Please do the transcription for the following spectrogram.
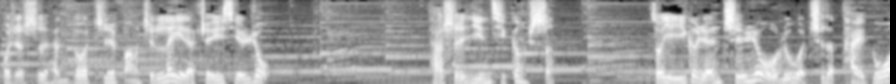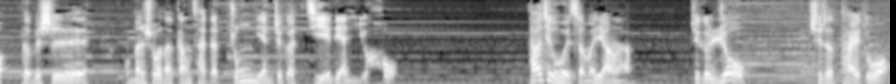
或者是很多脂肪之类的这一些肉，它是阴气更盛。所以一个人吃肉如果吃的太多，特别是我们说的刚才的中年这个节点以后，他就会怎么样呢？这个肉吃的太多，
